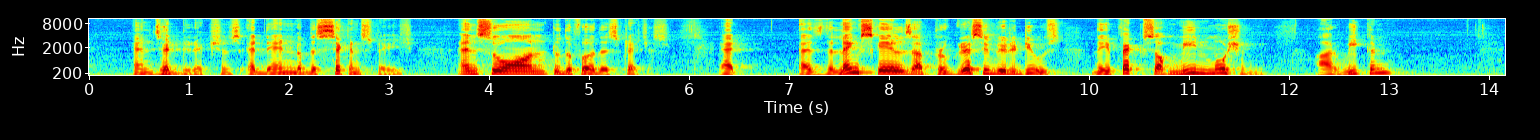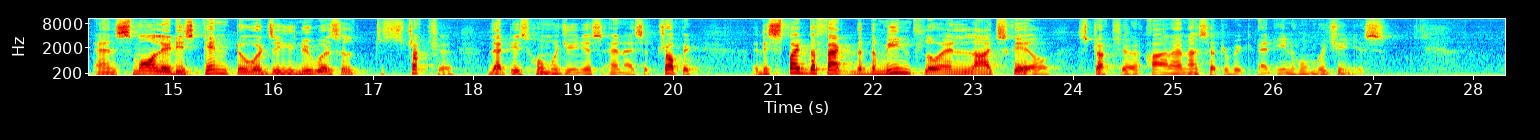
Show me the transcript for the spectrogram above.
and z directions at the end of the second stage and so on to the further stretches. At as the length scales are progressively reduced, the effects of mean motion are weakened and small eddies tend towards a universal structure that is homogeneous and isotropic, despite the fact that the mean flow and large scale structure are anisotropic and inhomogeneous.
